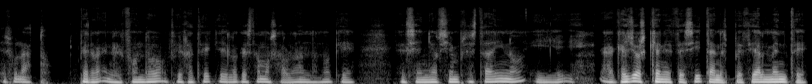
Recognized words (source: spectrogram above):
Es un acto. Pero en el fondo, fíjate que es lo que estamos hablando, ¿no? Que el Señor siempre está ahí, ¿no? Y aquellos que necesitan especialmente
